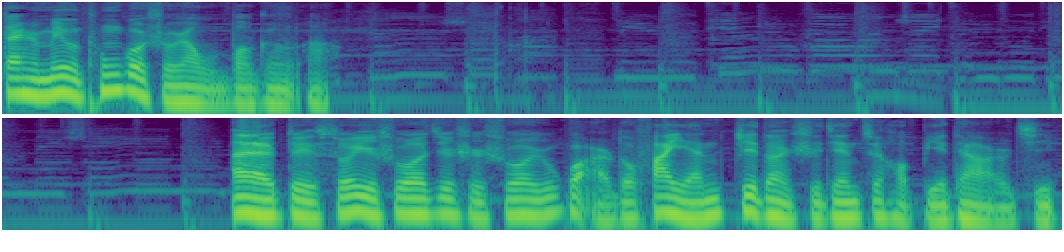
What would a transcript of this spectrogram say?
但是没有通过，说让我爆更啊。哎，对，所以说就是说，如果耳朵发炎这段时间最好别戴耳机，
